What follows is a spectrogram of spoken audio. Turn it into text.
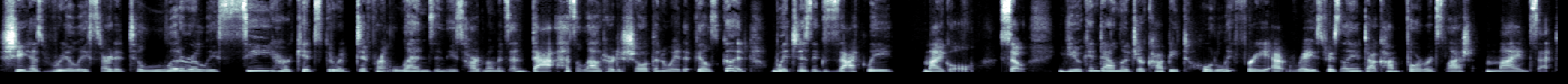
She has really started to literally see her kids through a different lens in these hard moments. And that has allowed her to show up in a way that feels good, which is exactly my goal. So you can download your copy totally free at raisedresilient.com forward slash mindset.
